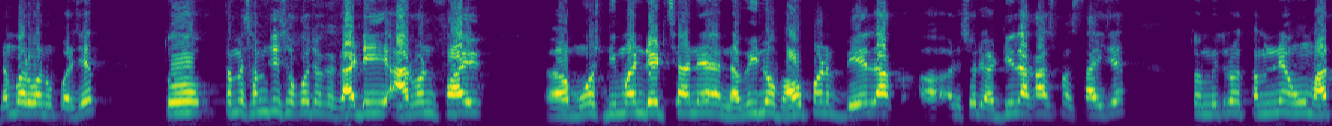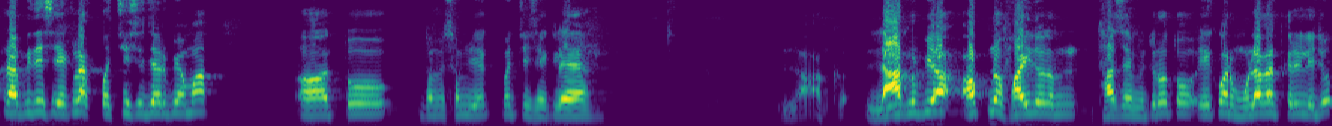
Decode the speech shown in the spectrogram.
નંબર વન ઉપર છે. તો તમે સમજી શકો છો કે ગાડી R one five most demanded છે અને નવીનો ભાવ પણ બે લાખ સોરી અઢી લાખ આસપાસ થાય છે. તો મિત્રો, તમને હું માત્ર આપી દઈશ એક લાખ પચીસ હજાર રૂપિયામાં. તો તમે સમજો એક પચીસ એટલે લાખ લાખ રૂપિયા અપનો ફાયદો તમને થશે મિત્રો. તો એકવાર મુલાકાત કરી લેજો.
